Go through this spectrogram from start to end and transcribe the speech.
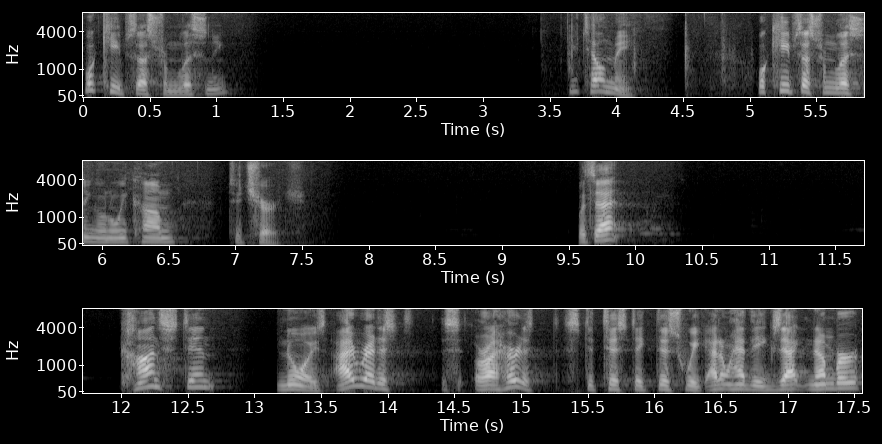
What keeps us from listening? You tell me. What keeps us from listening when we come to church? What's that? Constant noise. I read a, or I heard a statistic this week. I don't have the exact number,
